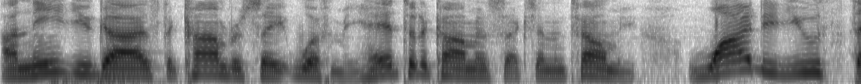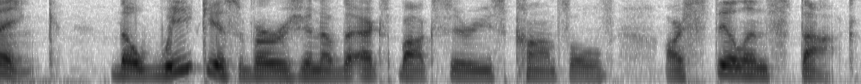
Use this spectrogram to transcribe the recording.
I need you guys to conversate with me. Head to the comment section and tell me why do you think the weakest version of the Xbox Series consoles are still in stock?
